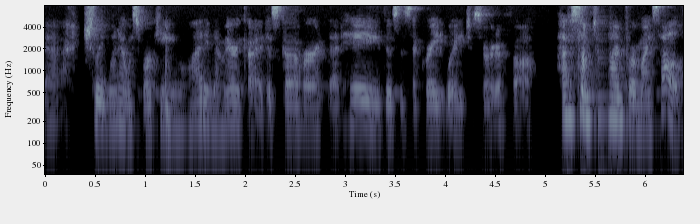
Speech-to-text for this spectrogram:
actually, when I was working in Latin America, I discovered that hey, this is a great way to sort of uh, have some time for myself.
